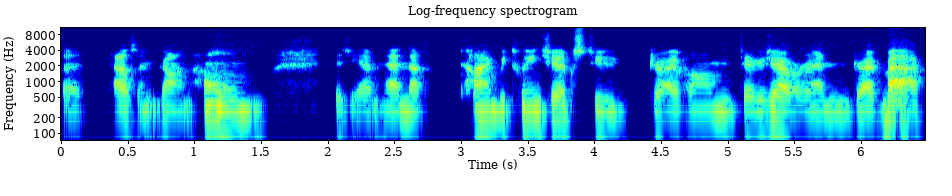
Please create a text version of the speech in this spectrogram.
that hasn't gone home because you haven't had enough time between shifts to drive home take a shower and drive back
